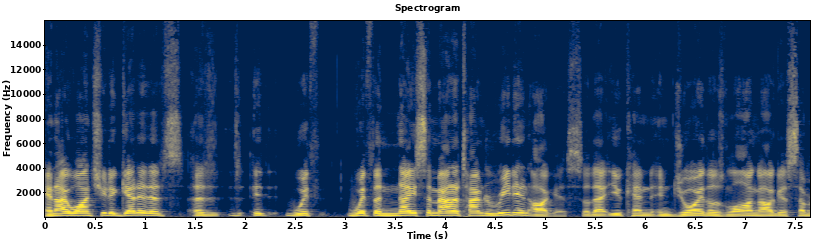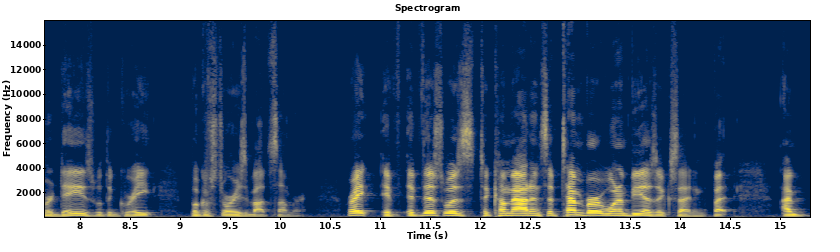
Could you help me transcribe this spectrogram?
And I want you to get it as, as it, with with a nice amount of time to read in August so that you can enjoy those long August summer days with a great book of stories about summer. Right? If if this was to come out in September, wouldn't be as exciting. But I'm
